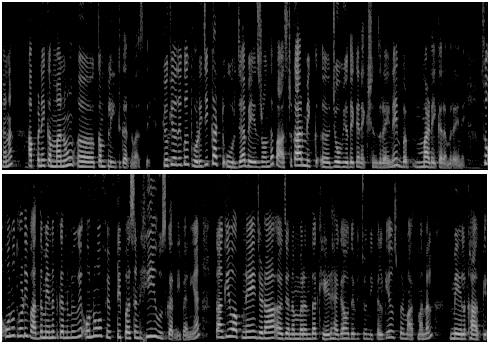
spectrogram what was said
ਹੈਨਾ? ਆਪਣੇ ਕੰਮਾਂ ਨੂੰ ਕੰਪਲੀਟ ਕਰਨ ਵਾਸਤੇ ਕਿਉਂਕਿ ਉਹਦੇ ਕੋਲ ਥੋੜੀ ਜੀ ਘੱਟ ਊਰਜਾ based on the past karmic ਜੋ ਵੀ ਉਹਦੇ ਕਨੈਕਸ਼ਨਸ ਰਹੇ ਨੇ ਮਾੜੇ ਕਰਮ ਰਹੇ ਨੇ। ਸੋ ਉਹਨੂੰ ਥੋੜੀ ਵੱਧ ਮਿਹਨਤ ਕਰਨੀ ਪਊਗੀ ਉਹਨੂੰ ਉਹ 50% ਹੀ ਯੂਜ਼ ਕਰਨੀ ਪੈਣੀ ਹੈ ਤਾਂ ਕਿ ਉਹ ਆਪਣੇ ਜਿਹੜਾ ਜਨਮ ਮਰਨ ਦਾ ਖੇਡ ਹੈਗਾ ਉਹਦੇ ਵਿੱਚੋਂ ਨਿਕਲ ਕੇ ਉਸ ਪਰਮਾਤਮਾ ਨਾਲ ਮੇਲ ਖਾ ਕੇ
